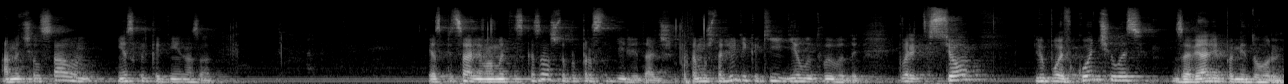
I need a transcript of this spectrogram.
А начался он несколько дней назад. Я специально вам это сказал, чтобы проследили дальше. Потому что люди какие делают выводы. Говорят, все, любовь кончилась, завяли помидоры.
